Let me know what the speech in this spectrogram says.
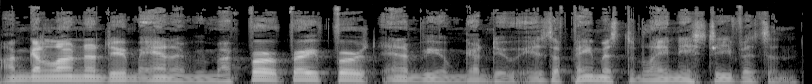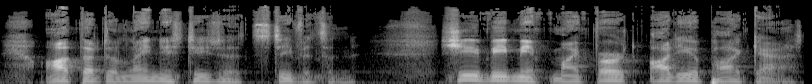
I'm going to learn to do my interview. My fir- very first interview I'm going to do is the famous Delaney Stevenson, author Delaney Stevenson. She beat me my first audio podcast.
